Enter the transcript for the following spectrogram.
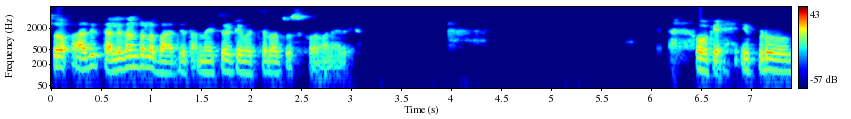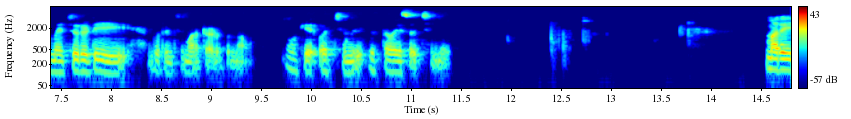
సో అది తల్లిదండ్రుల బాధ్యత మెచ్యూరిటీ వచ్చేలా చూసుకోవడం అనేది. ఓకే ఇప్పుడు మెచ్యూరిటీ గురించి మాట్లాడుకుందాం. ఓకే వచ్చింది యుక్త వయసు వచ్చింది. మరి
